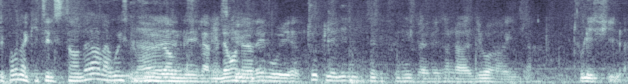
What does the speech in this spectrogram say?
sais pas, on a quitté le standard, là. Où est-ce que Là, vous nous emmenez, là? Et là, on que- arrive où il y a toutes les lignes téléphoniques de la maison de la radio arrivent, là. Tous les fils, là.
